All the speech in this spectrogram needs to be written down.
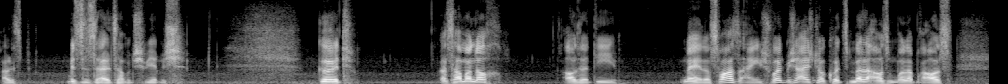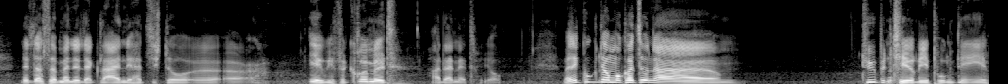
alles ein bisschen seltsam und schwierig. Gut, was haben wir noch? Außer die. Nee, das war's eigentlich. Ich wollte mich eigentlich nur kurz melden aus dem Urlaub raus. Nicht, dass der Mende, der Kleine, der hat sich da äh, äh, irgendwie verkrümelt. Hat er nicht. Jo. Wenn ich gucke mal kurz unter ähm, typentheorie.de,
